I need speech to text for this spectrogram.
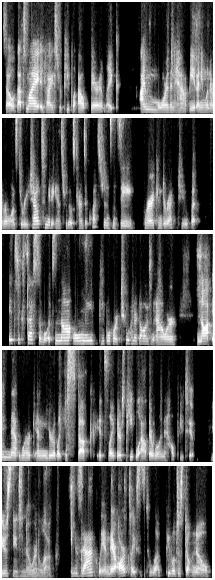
So that's my advice for people out there. Like, I'm more than happy if anyone ever wants to reach out to me to answer those kinds of questions and see where I can direct you. But it's accessible. It's not only people who are $200 an hour, not in network, and you're like just stuck. It's like there's people out there willing to help you too. You just need to know where to look. Exactly. And there are places to look. People just don't know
